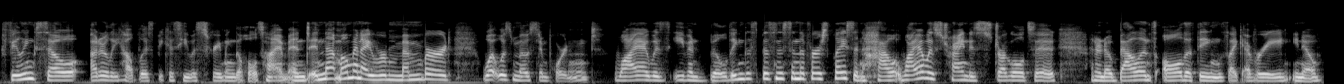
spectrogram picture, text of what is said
feeling so utterly helpless because he was screaming the whole time. And in that moment I remembered what was most important, why I was even building this business in the first place and how why I was trying to struggle to I don't know, balance all the things like every, you know,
